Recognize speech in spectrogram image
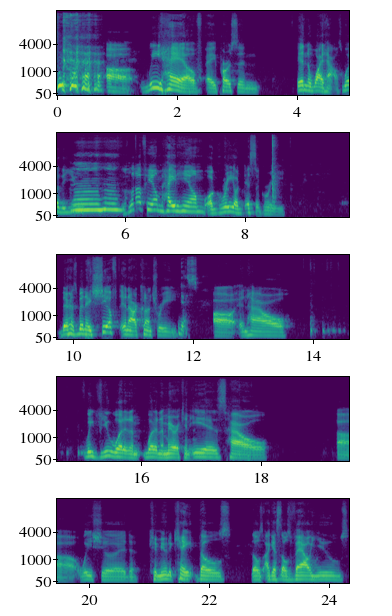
uh, we have a person in the White House, whether you Mhm. love him, hate him, agree or disagree, there has been a shift in our country Yes. uh, in how we view what an what an American is, how uh, we should communicate those those I guess those values,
